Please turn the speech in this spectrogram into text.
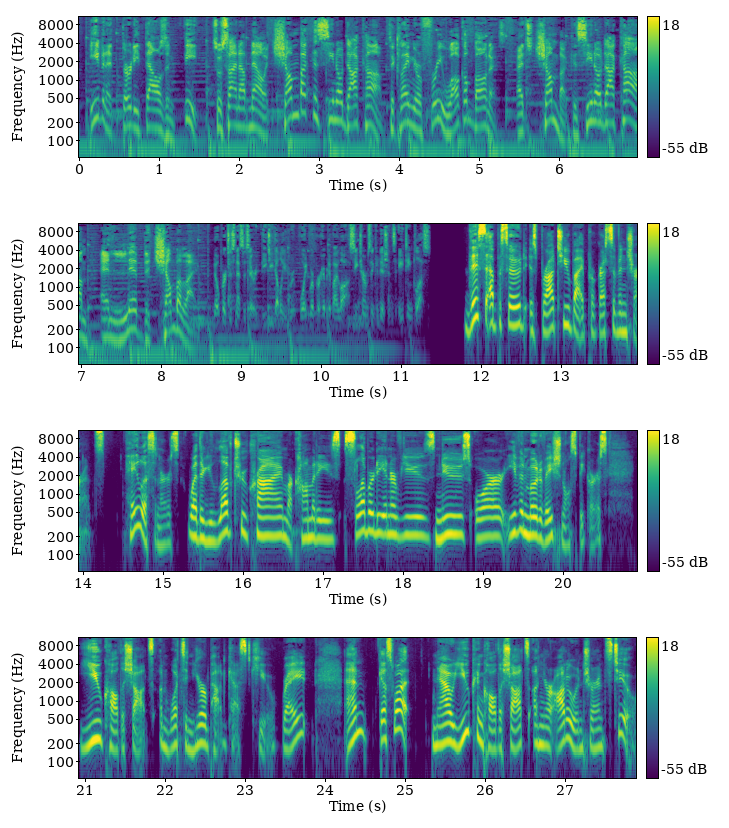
even at 30,000 feet. So sign up now at chumbacasino.com to claim your free welcome bonus. That's chumbacasino.com and live the Chumba life. No purchase necessary. VGW. Void were prohibited by law. See terms and conditions 18 plus. This episode is brought to you by Progressive Insurance. Hey, listeners, whether you love true crime or comedies, celebrity interviews, news, or even motivational speakers, you call the shots on what's in your podcast queue, right? And guess what? Now you can call the shots on your auto insurance too.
